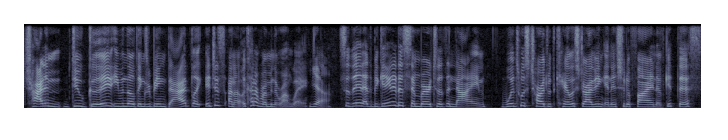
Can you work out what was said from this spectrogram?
try to do good, even though things are being bad. Like it just, I don't know, it kind of rubbed me the wrong way. yeah. So then at the beginning of December 2009, Woods was charged with careless driving and issued a fine of, get this,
